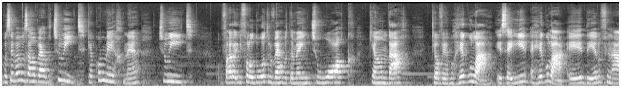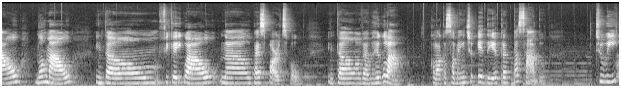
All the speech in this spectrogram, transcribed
Você vai usar o verbo to eat, que é comer, né? To eat. Ele falou do outro verbo também, to walk, que é andar, que é o verbo regular. Esse aí é regular, é ed no final, normal. Então, fica igual na past participle. Então, é o verbo regular. Coloca somente o ed para passado. To eat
